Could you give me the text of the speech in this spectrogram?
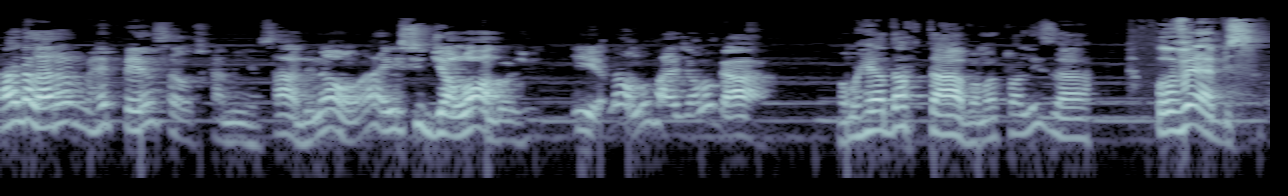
A galera repensa os caminhos, sabe? Não, ah, esse dialoga dia? Não, não vai dialogar. Vamos readaptar, vamos atualizar. Ô Vebs,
